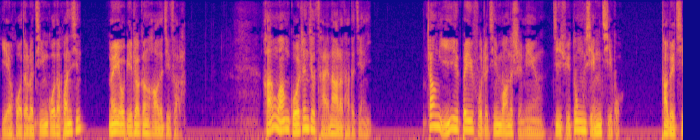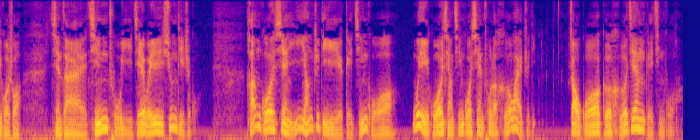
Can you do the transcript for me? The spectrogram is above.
也获得了秦国的欢心，没有比这更好的计策了。韩王果真就采纳了他的建议。张仪背负着秦王的使命，继续东行齐国。他对齐国说：“现在秦楚已结为兄弟之国，韩国献宜阳之地给秦国。”魏国向秦国献出了河外之地，赵国割河间给秦国，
